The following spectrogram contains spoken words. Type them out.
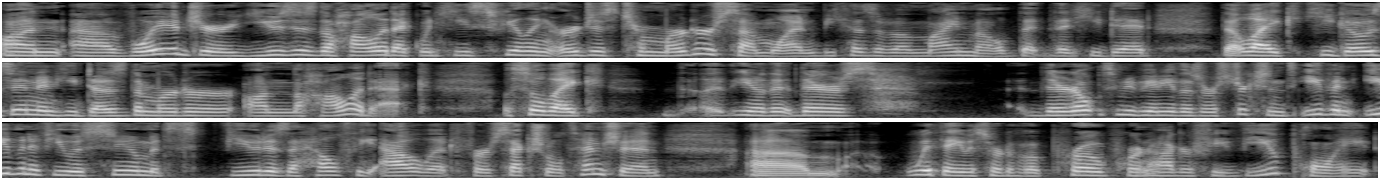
on uh, Voyager uses the holodeck when he's feeling urges to murder someone because of a mind meld that, that he did. That like he goes in and he does the murder on the holodeck. So like you know there's there don't seem to be any of those restrictions. Even even if you assume it's viewed as a healthy outlet for sexual tension, um, with a sort of a pro pornography viewpoint,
